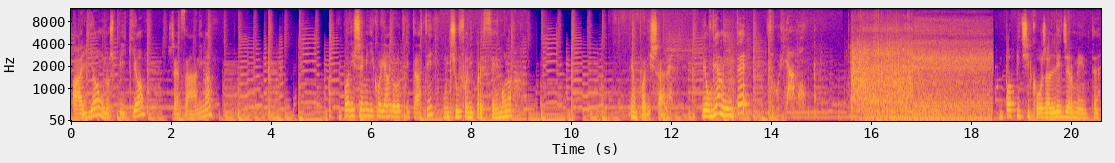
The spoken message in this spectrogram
aglio, uno spicchio, senza anima, un po' di semi di coriandolo tritati, un ciuffo di prezzemolo e un po' di sale. E ovviamente po' appiccicosa leggermente,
